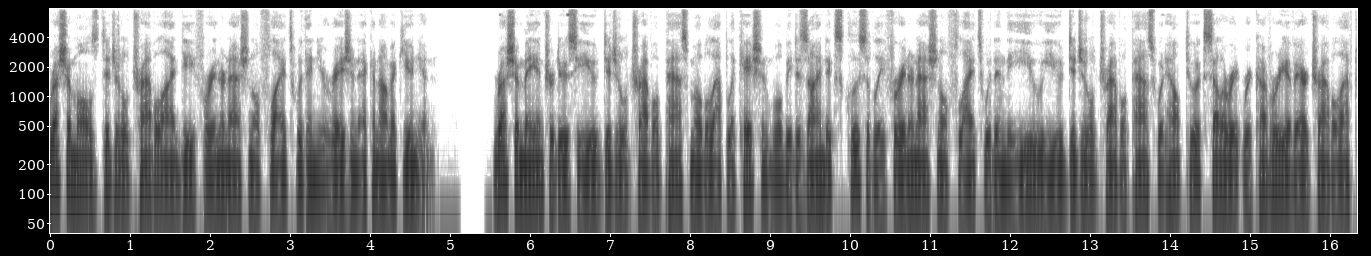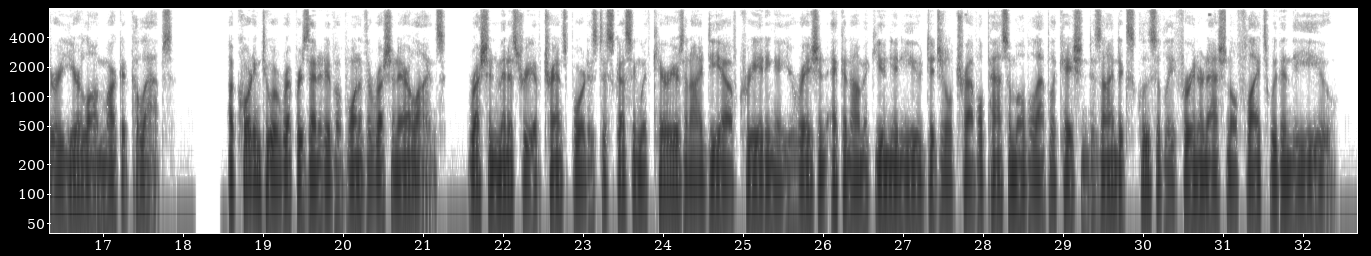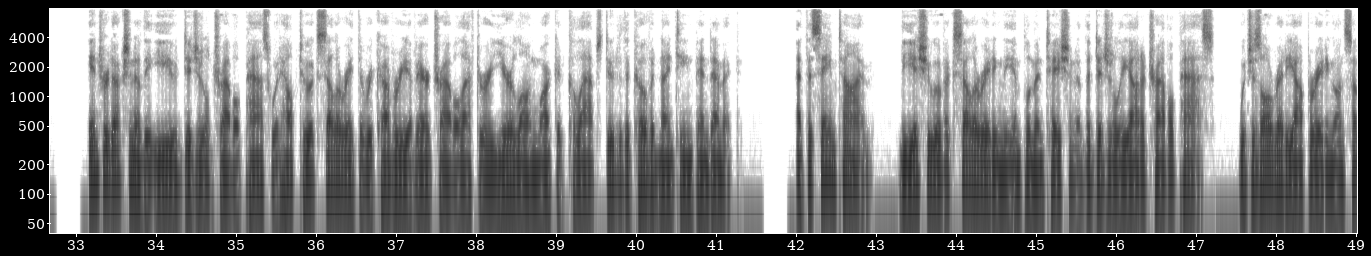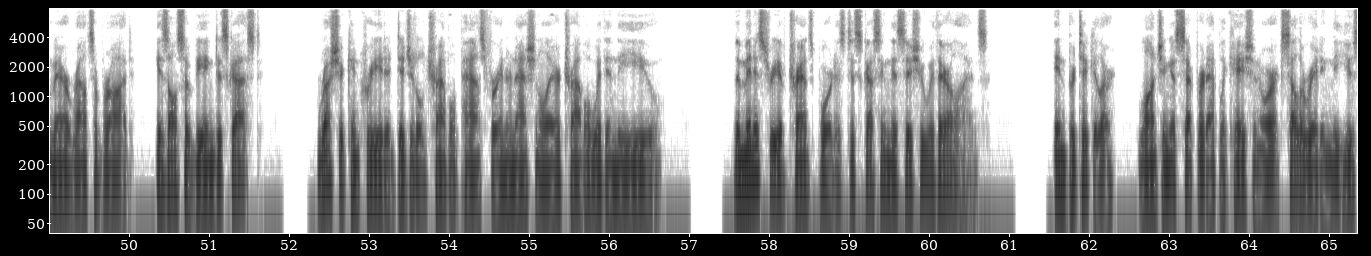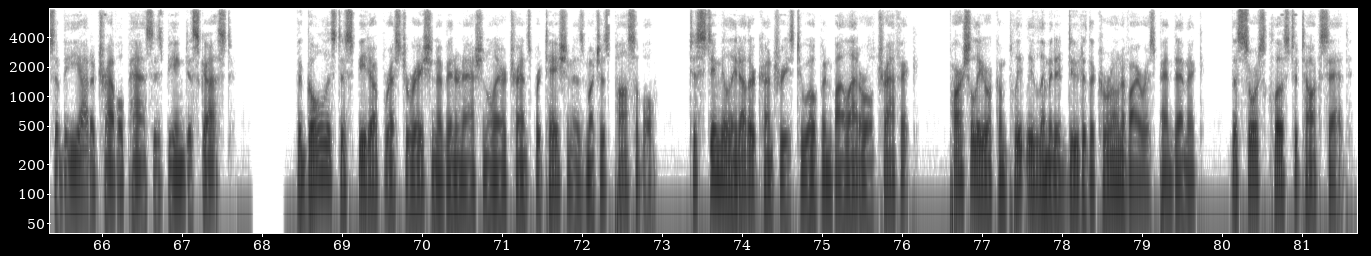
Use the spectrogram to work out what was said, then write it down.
Russia mulls digital travel ID for international flights within Eurasian Economic Union. Russia may introduce EU Digital Travel Pass mobile application will be designed exclusively for international flights within the EU. EU Digital Travel Pass would help to accelerate recovery of air travel after a year-long market collapse. According to a representative of one of the Russian airlines, Russian Ministry of Transport is discussing with carriers an idea of creating a Eurasian Economic Union EU Digital Travel Pass a mobile application designed exclusively for international flights within the EU. Introduction of the EU Digital Travel Pass would help to accelerate the recovery of air travel after a year long market collapse due to the COVID 19 pandemic. At the same time, the issue of accelerating the implementation of the Digital IATA Travel Pass, which is already operating on some air routes abroad, is also being discussed. Russia can create a digital travel pass for international air travel within the EU. The Ministry of Transport is discussing this issue with airlines. In particular, launching a separate application or accelerating the use of the IATA Travel Pass is being discussed. The goal is to speed up restoration of international air transportation as much as possible, to stimulate other countries to open bilateral traffic, partially or completely limited due to the coronavirus pandemic, the source close to talk said.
